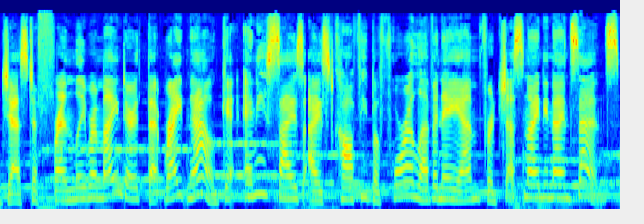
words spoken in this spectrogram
Just a friendly reminder that right now, get any size iced coffee before 11 a.m. for just 99 cents.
